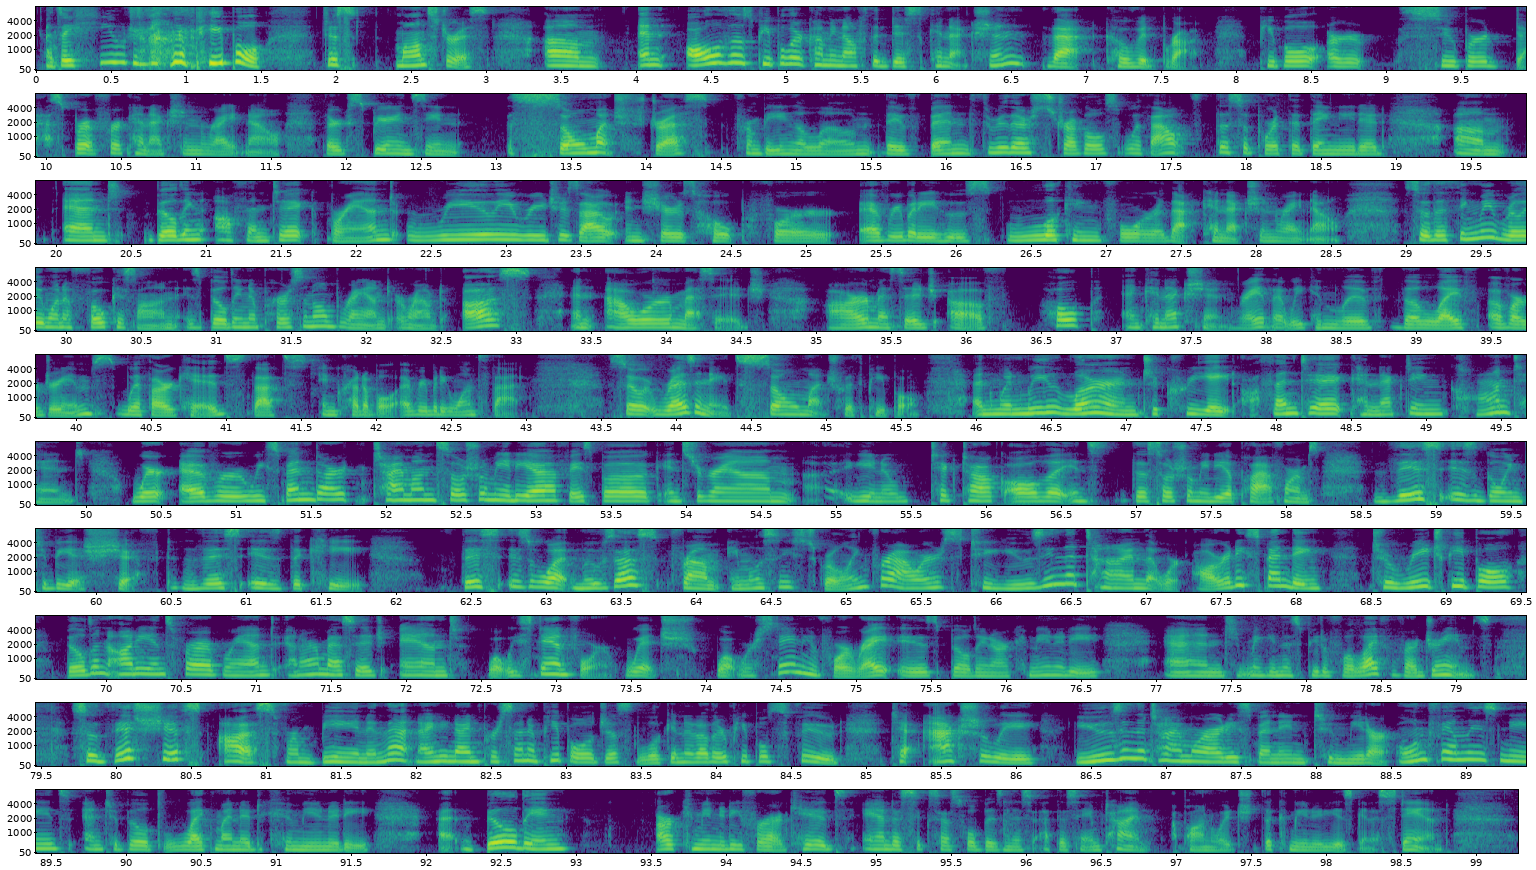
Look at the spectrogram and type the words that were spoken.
It's a huge amount of people just monstrous. Um, and all of those people are coming off the disconnection that covid brought. People are super desperate for connection right now. They're experiencing so much stress from being alone. They've been through their struggles without the support that they needed. Um, and building authentic brand really reaches out and shares hope for everybody who's looking for that connection right now. So, the thing we really want to focus on is building a personal brand around us and our message, our message of hope and connection, right? That we can live the life of our dreams with our kids. That's incredible. Everybody wants that. So it resonates so much with people. And when we learn to create authentic, connecting content wherever we spend our time on social media, Facebook, Instagram, uh, you know, TikTok, all the the social media platforms, this is going to be a shift. This is the key. This is what moves us from aimlessly scrolling for hours to using the time that we're already spending to reach people, build an audience for our brand and our message and what we stand for, which what we're standing for, right, is building our community and making this beautiful life of our dreams. So this shifts us from being in that 99% of people just looking at other people's food to actually using the time we're already spending to meet our own family's needs and to build like-minded community, uh, building our community for our kids and a successful business at the same time upon which the community is going to stand.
